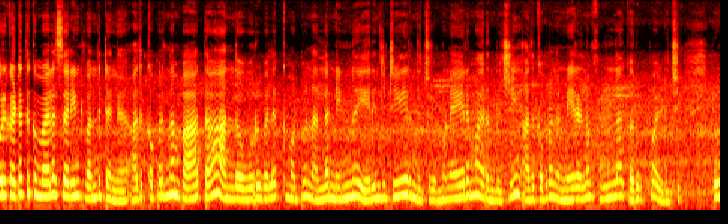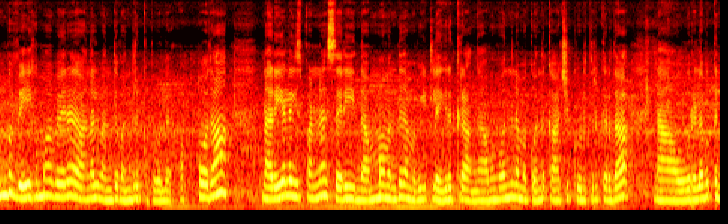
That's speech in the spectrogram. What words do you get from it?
ஒரு கட்டத்துக்கு மேலே சரின்ட்டு வந்துட்டேங்க. அதுக்கப்புறம் தான் பார்த்தா அந்த ஒரு விளக்கு மட்டும் நல்லா நின்று எரிஞ்சிட்டே இருந்துச்சு. ரொம்ப நேரமாக இருந்துச்சு. அதுக்கப்புறம் அந்த மேலெல்லாம் ஃபுல்லாக கருப்பாயிடுச்சு. ரொம்ப வேகமாக வேற ஆனால் வந்து வந்திருக்கு போல். அப்போ தான் நான் ரியலைஸ் பண்ணேன் சரி இந்த அம்மா வந்து நம்ம வீட்டில் இருக்கிறாங்க. அவங்க வந்து நமக்கு வந்து காட்சி கொடுத்துருக்கிறதா நான் ஓரளவுக்கு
